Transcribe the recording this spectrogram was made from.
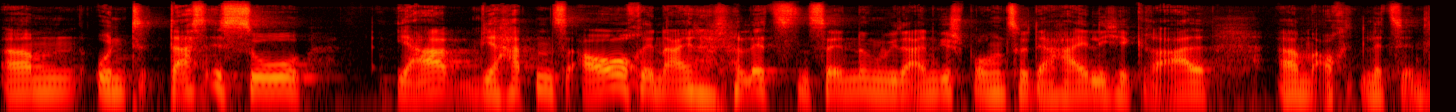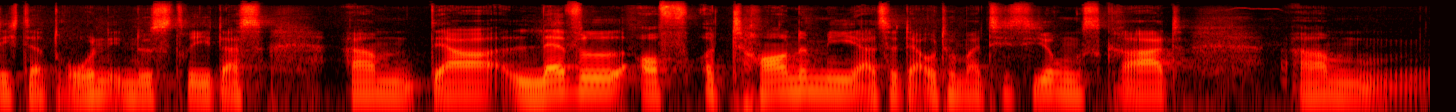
Ähm, und das ist so ja, wir hatten es auch in einer der letzten Sendungen wieder angesprochen, so der heilige Gral, ähm, auch letztendlich der Drohnenindustrie, dass ähm, der Level of Autonomy, also der Automatisierungsgrad, ähm,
